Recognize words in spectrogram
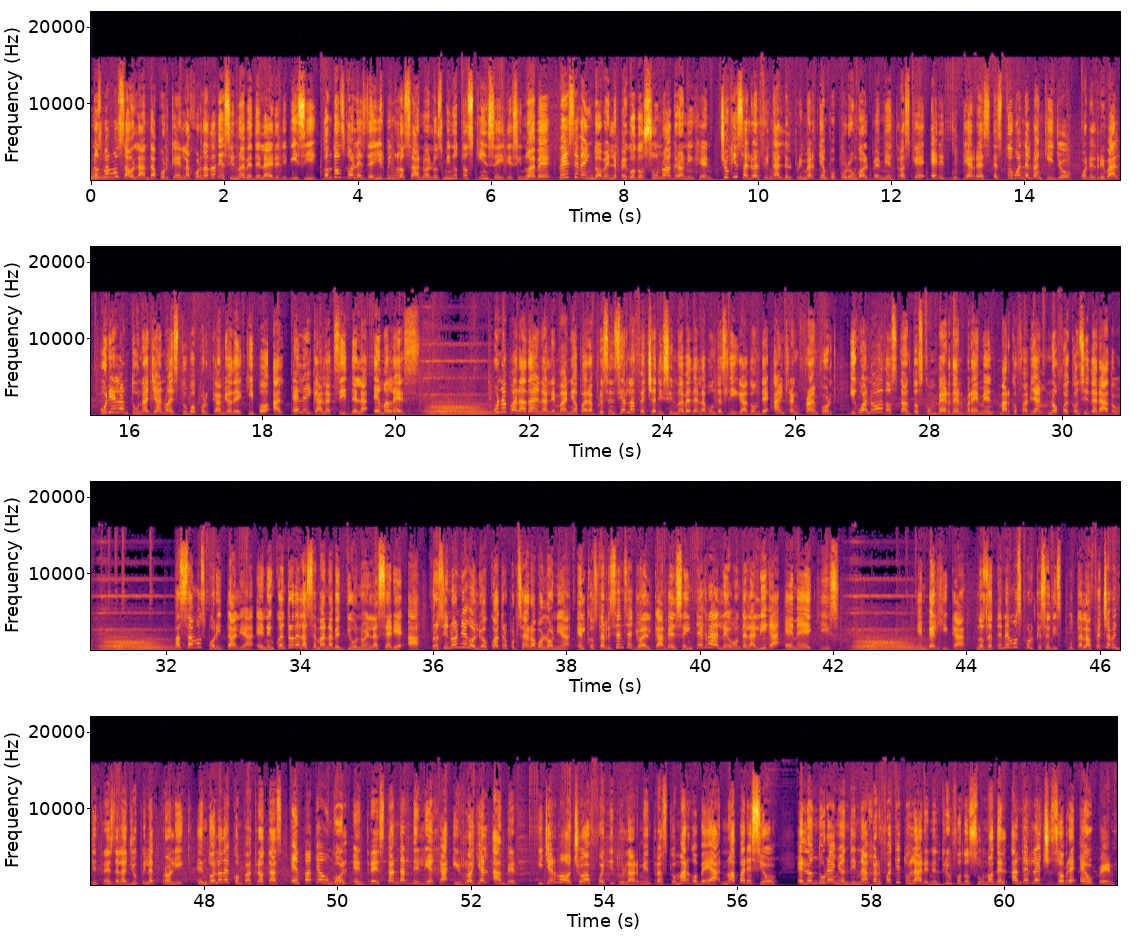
Nos vamos a Holanda porque en la jornada 19 de la Eredivisie, con dos goles de Irving Lozano a los minutos 15 y 19, PSV Eindhoven le pegó 2-1 a Groningen. Chucky salió al final del primer tiempo por un golpe, mientras que Eric Gutiérrez estuvo en el banquillo. Por el rival, Uriel Antuna ya no estuvo por cambio de equipo al LA Galaxy de la MLS. Una parada en Alemania para presenciar la fecha 19 de la Bundesliga, donde Eintracht Frankfurt igualó a dos tantos con Werder Bremen. Marco Fabián no fue considerado. Pasamos por Italia. En encuentro de la semana 21 en la Serie A, Frosinone goleó 4 por 0 a Bolonia. El costarricense Joel Campbell se integra al León de la Liga MX. En Bélgica, nos detenemos porque se disputa la fecha 23 de la Jupiler Pro League. En duelo de compatriotas, empate a un gol entre Standard de Lieja y Royal Amber. Guillermo Ochoa fue titular mientras que Omar Gobea no apareció. El hondureño Andy Nájar fue titular en el triunfo 2-1 del Anderlecht sobre Eupen.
